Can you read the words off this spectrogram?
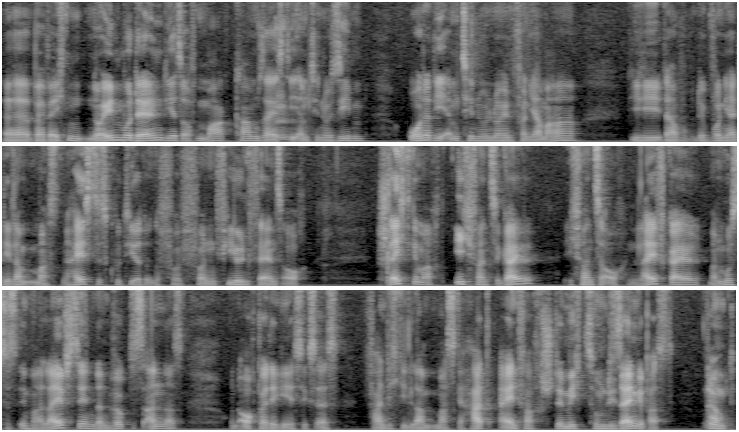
äh, bei welchen neuen Modellen, die jetzt auf den Markt kamen, sei es die MT-07 oder die MT-09 von Yamaha, die, da wurden ja die Lampenmasken heiß diskutiert und von, von vielen Fans auch schlecht gemacht. Ich fand sie geil. Ich fand sie auch live geil. Man muss es immer live sehen, dann wirkt es anders. Und auch bei der GSX-S fand ich, die Lampenmaske hat einfach stimmig zum Design gepasst. Ja. Punkt.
